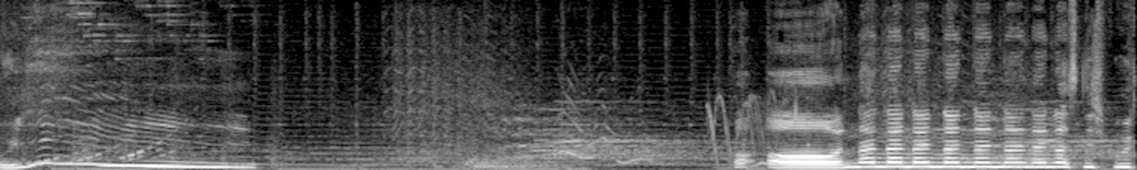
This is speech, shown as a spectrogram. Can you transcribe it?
Ui. Oh, oh, nein, nein, nein, nein, nein, nein, nein, das ist nicht gut.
